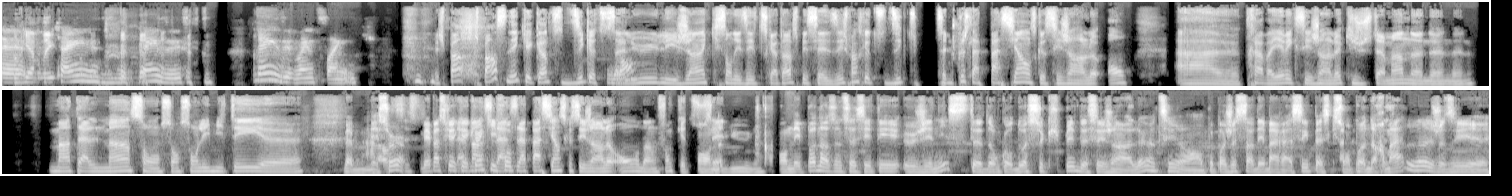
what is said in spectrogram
euh, Regardez. 15, 15, et, 15 et 25. Mais je pense, je pense, Nick, que quand tu dis que tu Non. salues les gens qui sont des éducateurs spécialisés, je pense que tu dis que tu salues plus la patience que ces gens-là ont à euh, travailler avec ces gens-là qui, justement, ne, ne- ne- mentalement sont, sont, sont limités. euh, Ben, bien alors, sûr. Mais parce que quelqu'un la, faut la patience que ces gens-là ont, dans le fond, que tu On a- salues. là. on n'est pas dans une société eugéniste, donc on doit s'occuper de ces gens-là. On peut pas juste s'en débarrasser parce qu'ils sont pas normaux. là. Je veux dire, euh,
